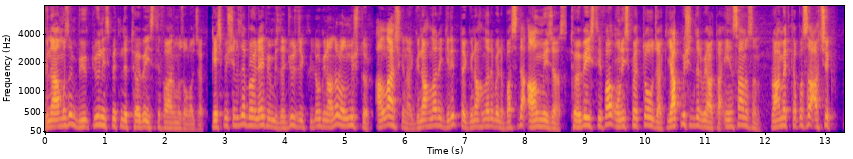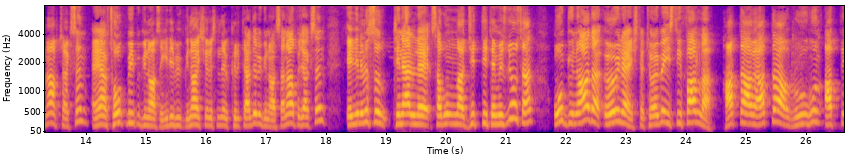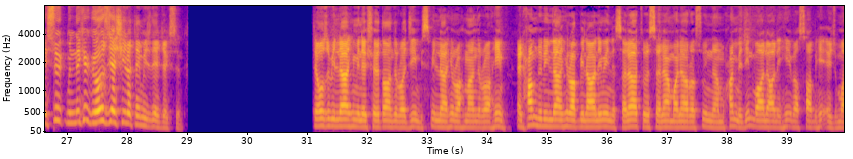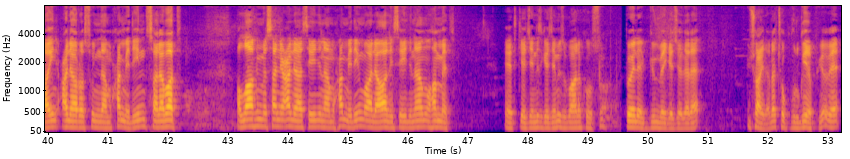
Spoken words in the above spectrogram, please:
Günahımızın büyüklüğü nispetinde tövbe istiğfarımız olacak. Geçmişinizde böyle hepimizde cüz külli o günahlar olmuştur. Allah aşkına günahları girip de günahları böyle basite almayacağız. Tövbe istiğfar o nispette olacak. Yapmışındır bir hata. İnsanısın. Rahmet kapısı açık. Ne yapacaksın? Eğer çok büyük bir günahsa, yedi büyük günah içerisinde bir kriterde bir günahsa ne yapacaksın? Elini nasıl tinerle, sabunla ciddi temizliyorsan o günahı da öyle işte tövbe istiğfarla hatta ve hatta ruhun abdesti hükmündeki gözyaşıyla temizleyeceksin. Euzu billahi mineşşeytanirracim. Bismillahirrahmanirrahim. Elhamdülillahi rabbil alamin. Salatu vesselam ala resulina Muhammedin ve ala alihi ve sahbihi ecmaîn ala resulina Muhammedin. Salavat. Allahümme salli ala seyyidina Muhammedin ve ala ali seyyidina Muhammed. Evet geceniz gecemiz mübarek olsun. Böyle gün ve gecelere, üç aylara çok vurgu yapıyor ve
